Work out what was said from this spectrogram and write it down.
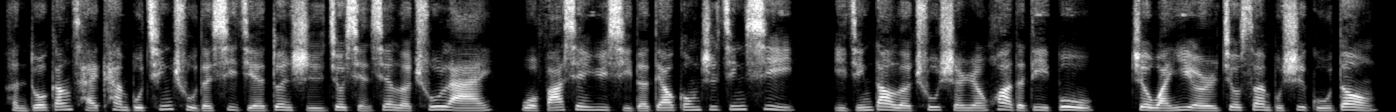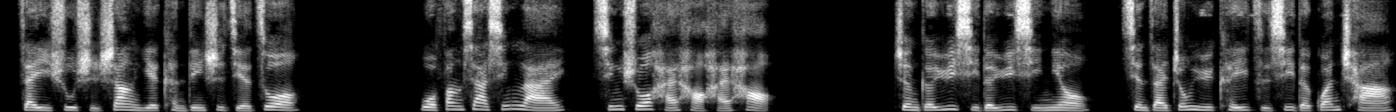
很多刚才看不清楚的细节顿时就显现了出来。我发现玉玺的雕工之精细，已经到了出神人化的地步。这玩意儿就算不是古董，在艺术史上也肯定是杰作。我放下心来，心说还好还好。整个玉玺的玉玺钮，现在终于可以仔细的观察。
